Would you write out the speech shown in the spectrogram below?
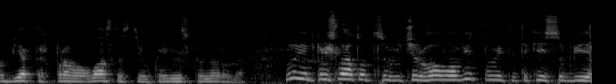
об'єктах права власності українського народу? Ну і прийшла тут чергова відповідь, і такий собі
